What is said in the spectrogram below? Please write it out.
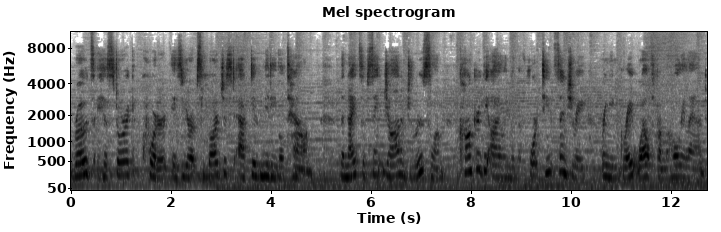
Rhodes Historic Quarter is Europe's largest active medieval town. The Knights of St. John of Jerusalem conquered the island in the 14th century, bringing great wealth from the Holy Land.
